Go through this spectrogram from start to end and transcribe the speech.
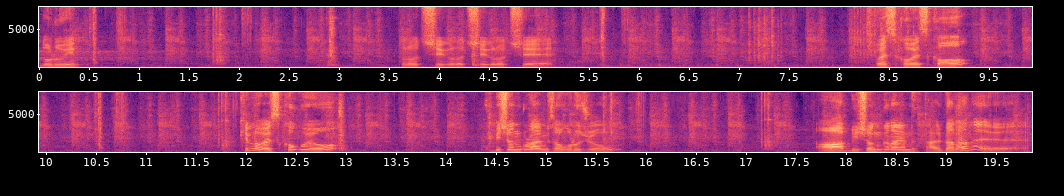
노루인? 그렇지 그렇지 그렇지. 웨스커 웨스커. 킬러 웨스커고요. 미션 그라임스 어그로 중아 미션 그라임스 달달하네.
